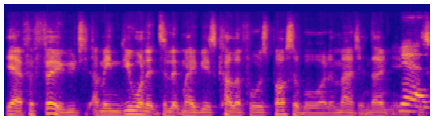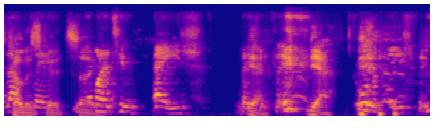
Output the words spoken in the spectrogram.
yeah, for food, I mean, you want it to look maybe as colourful as possible. I'd imagine, don't you? yeah, exactly. colour's good. You So wanted to beige, Yeah. basically. yeah, all the beige food.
